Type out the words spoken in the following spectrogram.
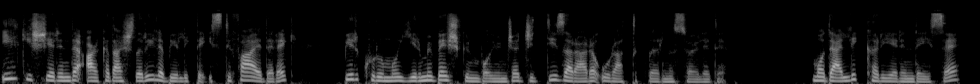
İlk iş yerinde arkadaşlarıyla birlikte istifa ederek bir kurumu 25 gün boyunca ciddi zarara uğrattıklarını söyledi. Modellik kariyerinde ise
